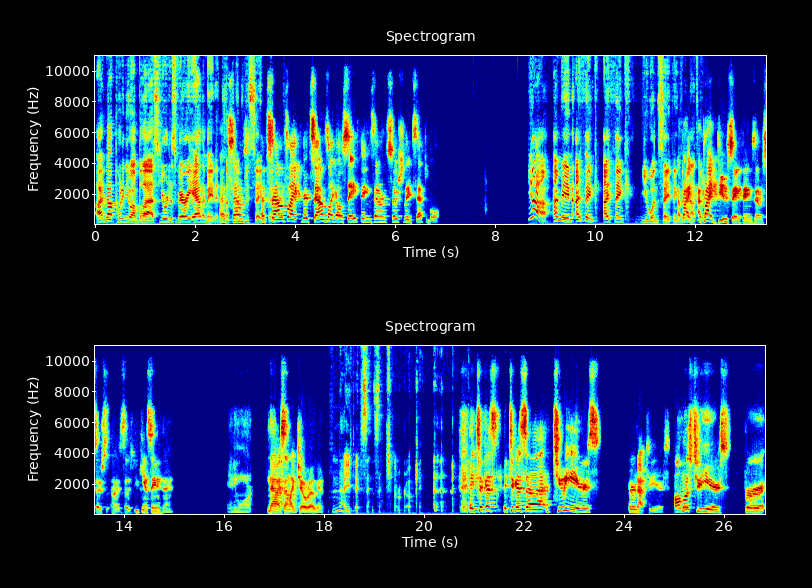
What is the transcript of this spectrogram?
I'm not putting you on blast. You were just very animated. That Sometimes sounds. you say That things. sounds like that sounds like I'll say things that aren't socially acceptable. Yeah, I mean, I think I think you wouldn't say things. I that are probably, not I probably do say things that are social. Uh, so you can't say anything anymore. Now I sound like Joe Rogan. No, you do sound like Joe Rogan. It took us. It took us uh, two years, or not two years, almost two years for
